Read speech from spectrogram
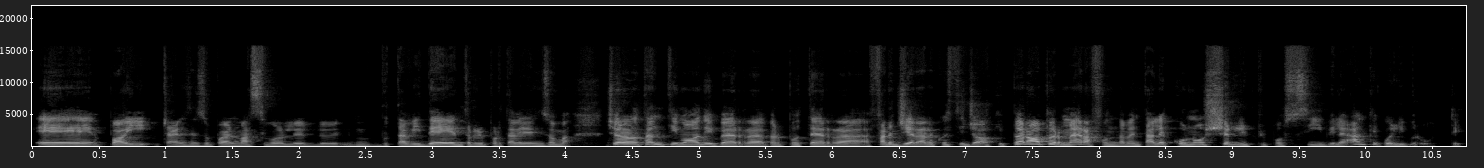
e poi, cioè nel senso poi al massimo li buttavi dentro, li portavi dentro, insomma c'erano tanti modi per, per, poter far girare questi giochi, però per me era fondamentale conoscerli il più possibile, anche quelli brutti.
